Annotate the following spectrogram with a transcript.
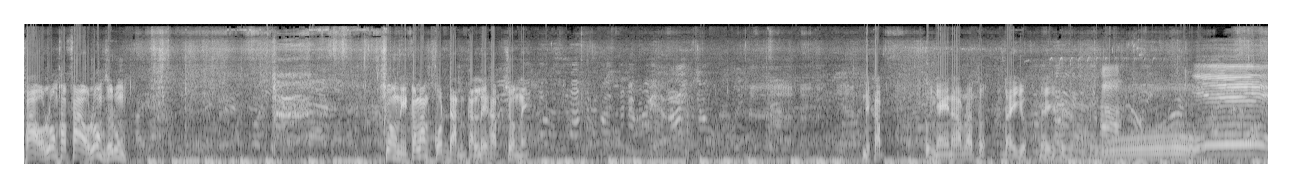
ฝ้าวลงครับฝ้าวลงเสิลุงช่วงนี้กำลังกดดันกันเลยครับช่วงนี้ นี่ครับตัวใหญ่นะครับแล้วตัวใดอยู่ใดอยู่โอ้เอ๊ะ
